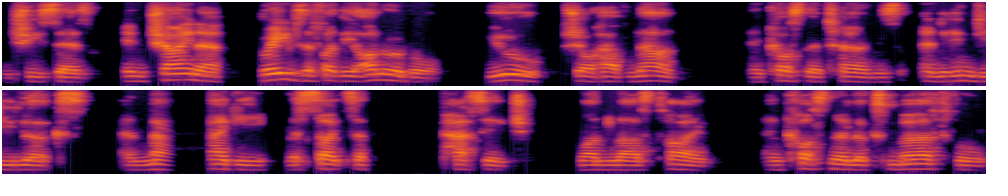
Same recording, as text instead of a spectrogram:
and she says, In China, graves are for the honorable. You shall have none. And Costner turns and Indy looks, and Maggie recites a passage one last time. And Costner looks mirthful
